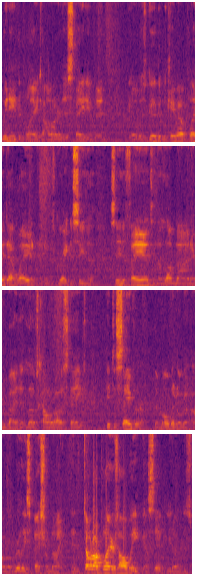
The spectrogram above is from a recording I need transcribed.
we needed to play to honor this stadium. And you know, it was good that we came out and played that way, and, and it was great to see the see the fans and the alumni and everybody that loves Colorado State get to savor the moment on a, on a really special night. And told our players all week, I said, you know, this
